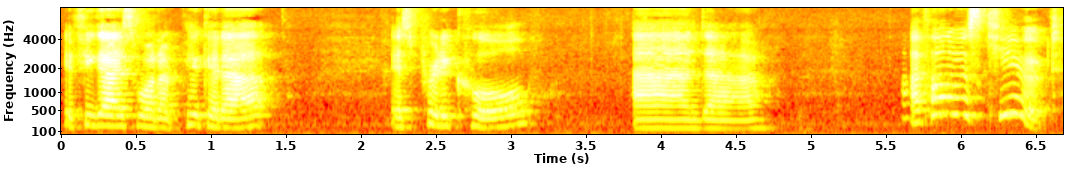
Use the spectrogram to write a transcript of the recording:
If you guys want to pick it up, it's pretty cool, and uh, I thought it was cute.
